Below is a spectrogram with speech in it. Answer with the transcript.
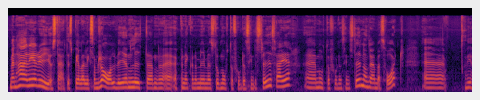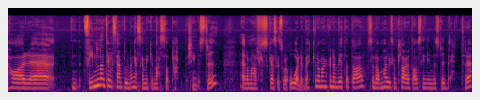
Men här är det just det här att det spelar liksom roll. Vi är en liten eh, öppen ekonomi med en stor motorfordonsindustri i Sverige. Eh, motorfordonsindustrin har drabbats hårt. Eh, vi har eh, Finland till exempel, har ganska mycket massa och pappersindustri. De har haft ganska stora orderböcker de har kunnat betat av. Så de har liksom klarat av sin industri bättre.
